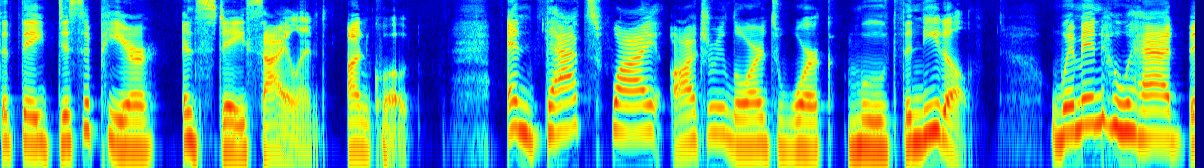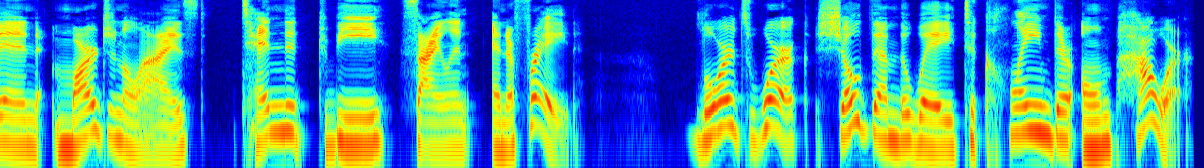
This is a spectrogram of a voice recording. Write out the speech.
that they disappear and stay silent, unquote. And that's why Audre Lorde's work moved the needle. Women who had been marginalized tended to be silent and afraid. Lorde's work showed them the way to claim their own power.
